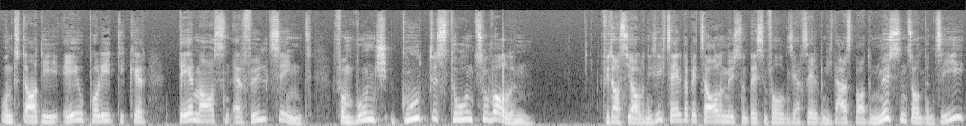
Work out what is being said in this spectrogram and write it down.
Und da die EU-Politiker dermaßen erfüllt sind vom Wunsch, Gutes tun zu wollen, für das sie allerdings nicht selber bezahlen müssen und dessen Folgen sie auch selber nicht ausbaden müssen, sondern sie,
